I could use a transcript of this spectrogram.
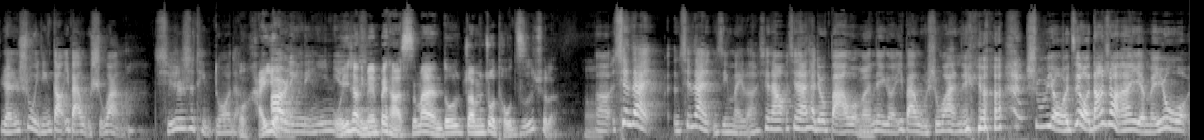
人数已经到一百五十万了，其实是挺多的。哦，还有啊二零零一年，我印象里面贝塔斯曼都专门做投资去了。呃，现在现在已经没了。现在现在他就把我嗯们那个一百五十万那个 书友，我记得我当时好像也没用我，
